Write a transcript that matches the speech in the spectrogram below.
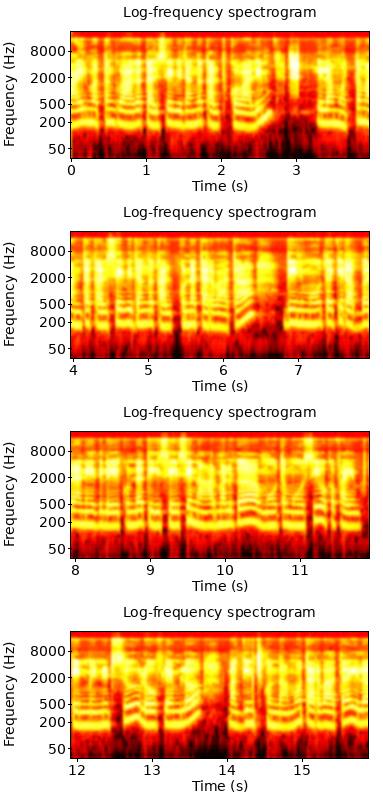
ఆయిల్ మొత్తం బాగా కలిసే విధంగా కలుపుకోవాలి. ఇలా మొత్తం అంతా కలిసే విధంగా కలుపుకున్న తర్వాత దీని మూతకి రబ్బర్ అనేది లేకుండా తీసేసి నార్మల్గా మూత మూసి ఒక ఫైవ్ టెన్ మినిట్స్లో ఫ్లేమ్లో మగ్గించుకుందాము. తర్వాత ఇలా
